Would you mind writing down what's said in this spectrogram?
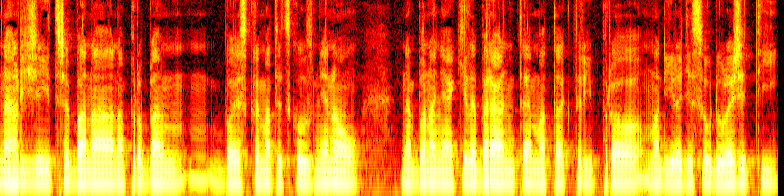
nahlížejí třeba na, na problém boje s klimatickou změnou, nebo na nějaký liberální témata, který pro mladí lidi jsou důležitý.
